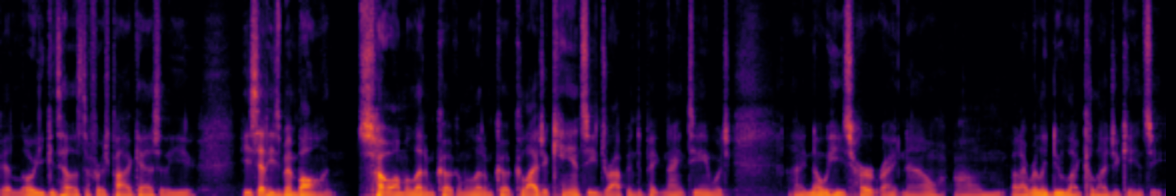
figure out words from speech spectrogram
good lord. You can tell it's the first podcast of the year. He said he's been balling. So I'm gonna let him cook. I'm gonna let him cook. Calijah Kancey dropping to pick 19, which I know he's hurt right now, um, but I really do like Calijah Kancey.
